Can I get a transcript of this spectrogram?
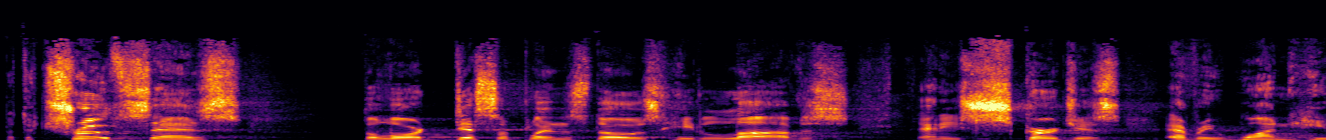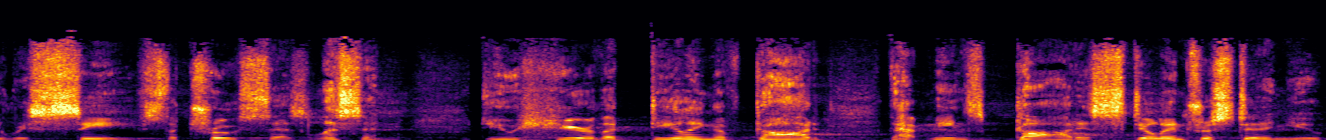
But the truth says the Lord disciplines those he loves and he scourges every one he receives. The truth says, listen, do you hear the dealing of God? That means God is still interested in you.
